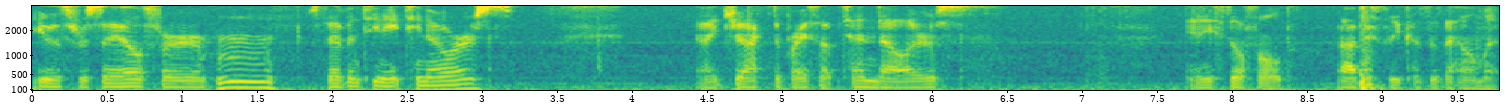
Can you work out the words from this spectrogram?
He was for sale for hmm, 17, 18 hours. I jacked the price up $10 and he still sold, obviously because of the helmet.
